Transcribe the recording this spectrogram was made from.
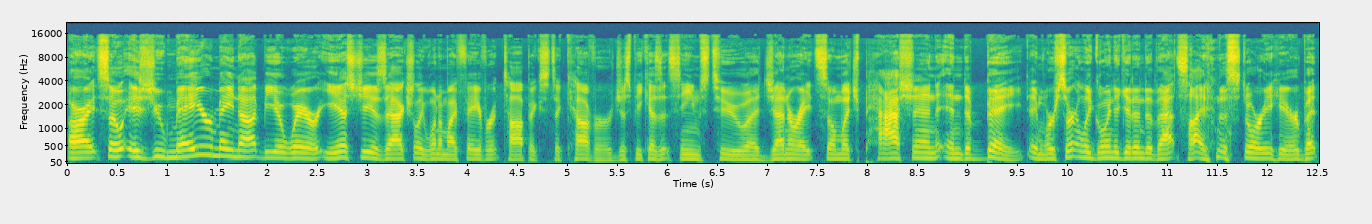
All right. So, as you may or may not be aware, ESG is actually one of my favorite topics to cover just because it seems to uh, generate so much passion and debate. And we're certainly going to get into that side of the story here. But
